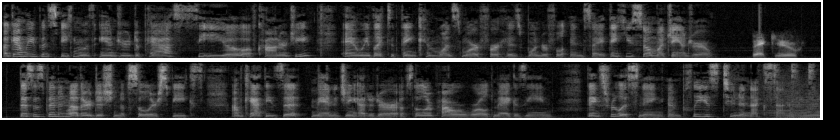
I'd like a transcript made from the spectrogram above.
again, we've been speaking with Andrew DePass, CEO of Conergy, and we'd like to thank him once more for his wonderful insight. Thank you so much, Andrew. Thank you. This has been another edition of Solar Speaks. I'm Kathy Zipp, managing editor of Solar Power World magazine. Thanks for listening, and please tune in next time.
